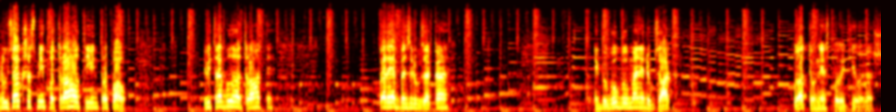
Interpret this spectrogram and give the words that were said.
рюкзак, щось мій потрагав, і він пропав. Тобі треба було його трогати. Тепер я без рюкзака. Якби був би у мене рюкзак. Куди ти вниз полетів, Альош?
